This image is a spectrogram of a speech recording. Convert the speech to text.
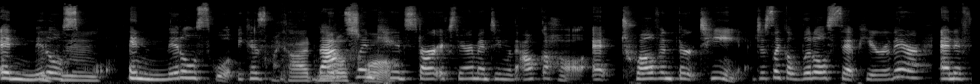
in middle mm-hmm. school in middle school because oh my god that's when kids start experimenting with alcohol at 12 and 13 just like a little sip here or there. And if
